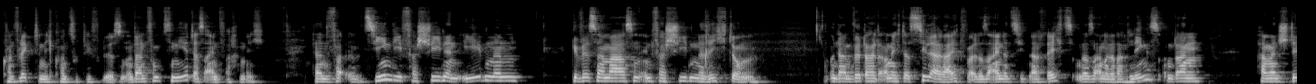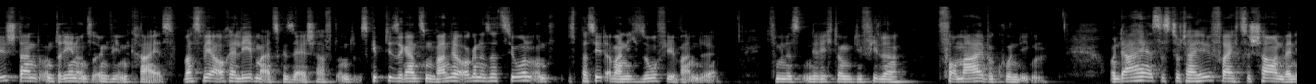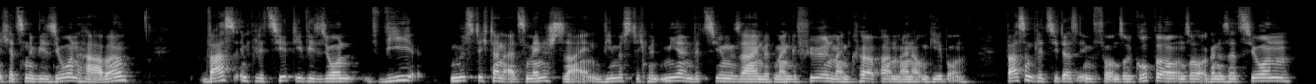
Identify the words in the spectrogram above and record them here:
Konflikte nicht konstruktiv lösen. Und dann funktioniert das einfach nicht. Dann ziehen die verschiedenen Ebenen gewissermaßen in verschiedene Richtungen. Und dann wird halt auch nicht das Ziel erreicht, weil das eine zieht nach rechts und das andere nach links und dann haben wir einen Stillstand und drehen uns irgendwie im Kreis, was wir auch erleben als Gesellschaft. Und es gibt diese ganzen Wandelorganisationen und es passiert aber nicht so viel Wandel, zumindest in die Richtung, die viele formal bekundigen. Und daher ist es total hilfreich zu schauen, wenn ich jetzt eine Vision habe, was impliziert die Vision, wie müsste ich dann als Mensch sein? Wie müsste ich mit mir in Beziehung sein, mit meinen Gefühlen, meinem Körper und meiner Umgebung? Was impliziert das eben für unsere Gruppe, unsere Organisation?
